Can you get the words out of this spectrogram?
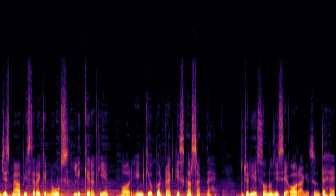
जिसमें आप इस तरह के नोट्स लिख के रखिए और इनके ऊपर प्रैक्टिस कर सकते हैं। तो चलिए सोनू जी से और आगे सुनते हैं।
